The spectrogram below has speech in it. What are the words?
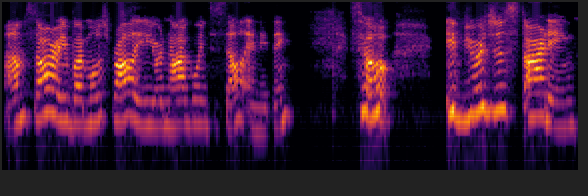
I'm sorry, but most probably you're not going to sell anything. So if you're just starting,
